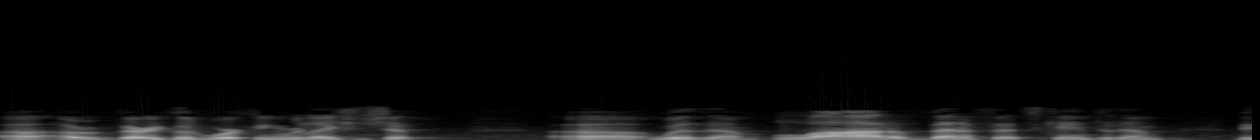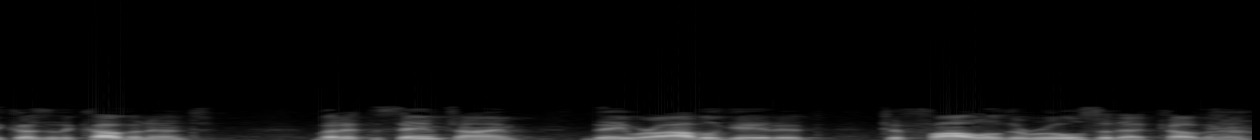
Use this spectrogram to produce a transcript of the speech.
uh, a very good working relationship uh, with them. A lot of benefits came to them because of the covenant, but at the same time, they were obligated to follow the rules of that covenant.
